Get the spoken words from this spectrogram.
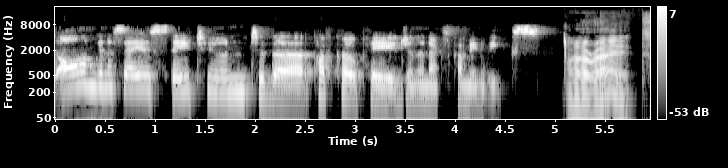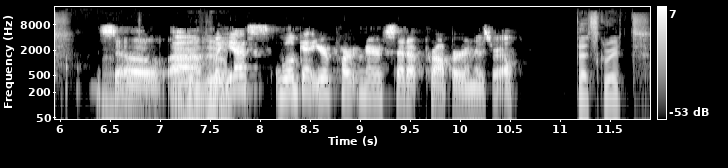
all I'm gonna say is stay tuned to the Puffco page in the next coming weeks. All right. So, um, but yes, we'll get your partner set up proper in Israel. That's great.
